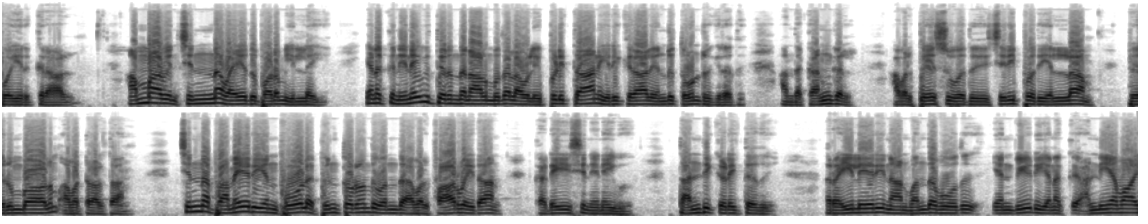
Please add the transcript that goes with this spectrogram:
போயிருக்கிறாள். அம்மாவின் சின்ன வயது படம் இல்லை. எனக்கு நினைவு தெரிந்த நாள் முதல் அவள் இப்படித்தான் இருக்கிறாள் என்று தோன்றுகிறது. அந்த கண்கள் அவள் பேசுவது சிரிப்பது எல்லாம் பெரும்பாலும் அவற்றால் தான் சின்ன பமேரியன் போல பின்தொடர்ந்து வந்த அவள் பார்வைதான் கடைசி நினைவு. தந்தி கிடைத்தது. ரயிலேறி நான் வந்தபோது என் வீடு எனக்கு அந்நியமாக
